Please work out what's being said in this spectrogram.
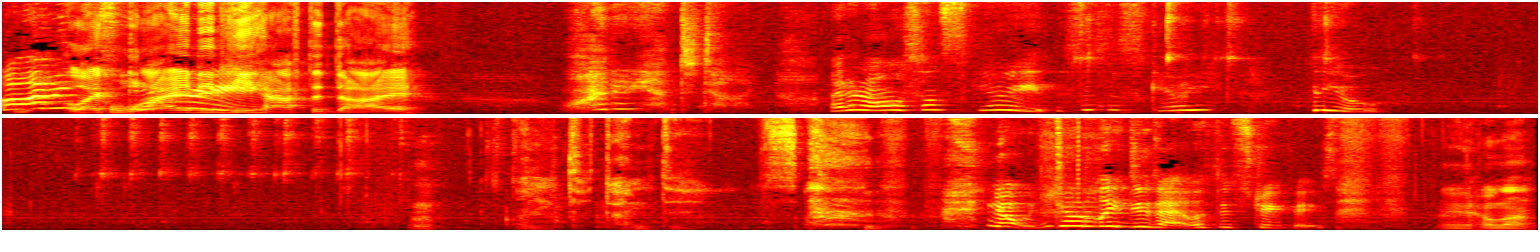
Well, I mean, like why did he have to die? Why did he have to die? I don't know. It sounds scary. This is a scary video. Humpty Dumpty. No, totally do that with a straight face. Wait, hold on.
